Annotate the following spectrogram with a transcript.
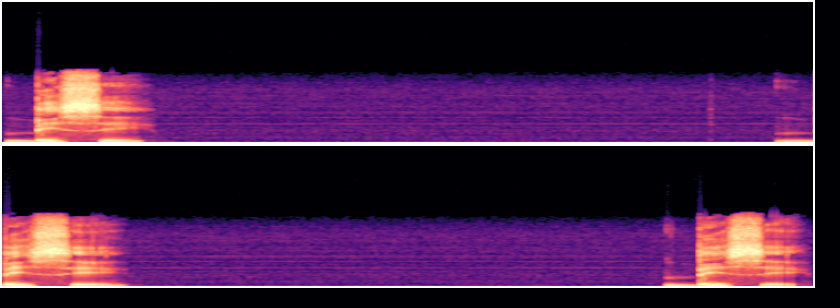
baisser baisser baisser.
